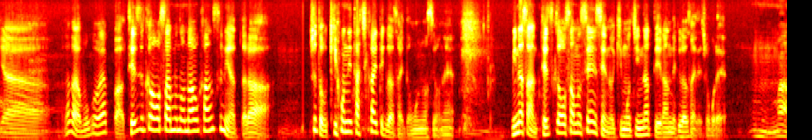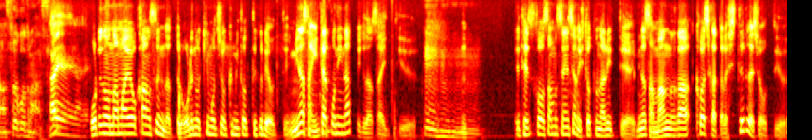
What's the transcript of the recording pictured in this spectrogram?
いやーだから僕はやっぱ手塚治虫の名を冠するんやったら、ちょっと基本に立ち返ってくださいと思いますよね。皆さん、手塚治虫先生の気持ちになって選んでくださいでしょ、これ。うん、うんまあそういうことなんですね、はいはいはい。俺の名前を冠するんだったら、俺の気持ちを汲み取ってくれよっていう、皆さん、いた子になってくださいっていう。うんうんうんで手塚治虫先生の人となりって、皆さん、漫画が詳しかったら知ってるでしょうっていう。う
